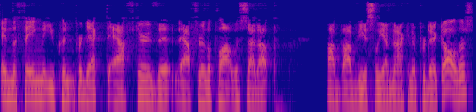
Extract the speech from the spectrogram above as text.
in the thing that you couldn't predict after the after the plot was set up. Ob- Obviously, I'm not going to predict. Oh, this.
